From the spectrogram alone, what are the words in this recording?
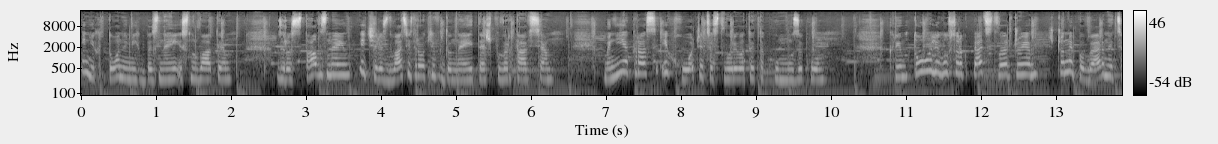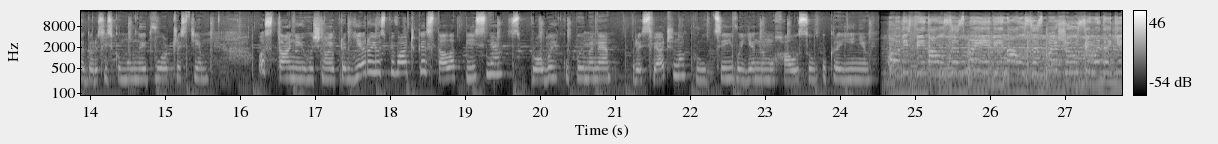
і ніхто не міг без неї існувати. Зростав з нею і через 20 років до неї теж повертався. Мені якраз і хочеться створювати таку музику. Крім того, Лілу 45 стверджує, що не повернеться до російськомовної творчості. Останньою гучною прем'єрою співачки стала пісня Спробуй купи мене, присвячена корупції воєнному хаосу в Україні. Повість війна усе змиє, війна усе спише, усі ми такі,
